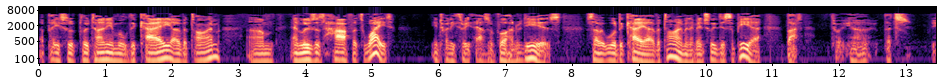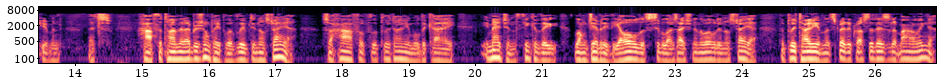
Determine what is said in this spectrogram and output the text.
a, piece of plutonium will decay over time um, and loses half its weight in 23,400 years. So it will decay over time and eventually disappear. But you know that's human. That's half the time that Aboriginal people have lived in Australia. So half of the plutonium will decay. Imagine, think of the longevity, the oldest civilization in the world in Australia, the plutonium that spread across the desert at Maralinga.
